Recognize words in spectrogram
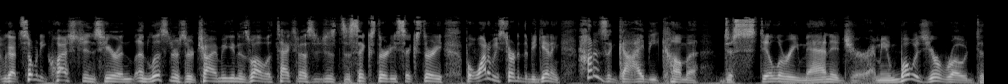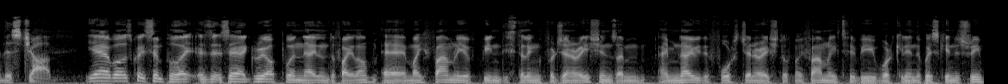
I've got so many questions here, and, and listeners are chiming in as well with text messages to 630, 630. But why don't we start at the beginning? How does a guy become a distillery manager? I mean, what was your road to this job? Yeah, well, it's quite simple. I- As I say, I grew up on the island of Islay. Uh, my family have been distilling for generations. I'm I'm now the fourth generation of my family to be working in the whisky industry,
